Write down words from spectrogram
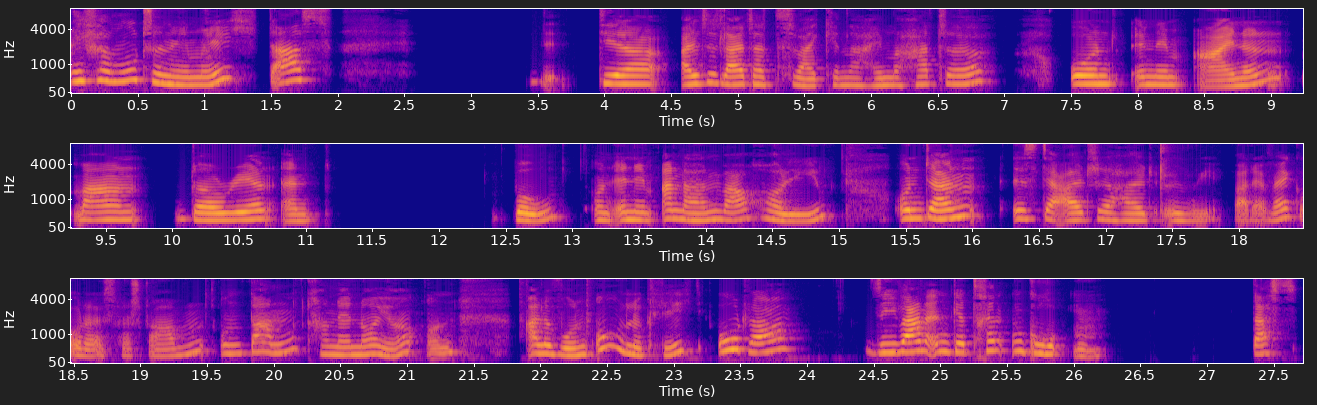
ich vermute nämlich, dass der alte Leiter zwei Kinderheime hatte und in dem einen waren Dorian und Bo und in dem anderen war Holly und dann ist der alte halt irgendwie war der weg oder ist verstorben und dann kam der neue und alle wurden unglücklich oder sie waren in getrennten Gruppen. Das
